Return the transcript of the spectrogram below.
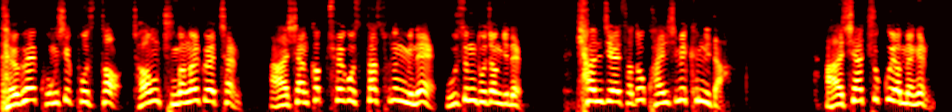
대회 공식 포스터 정중앙을 꿰찬 아시안컵 최고 스타 손흥민의 우승 도전기는 현지에서도 관심이 큽니다. 아시아 축구연맹은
